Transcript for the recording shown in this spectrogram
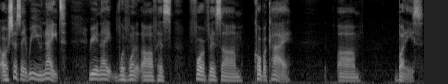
or should I say, reunite, reunite with one of his four of his um, Cobra Kai um, buddies.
